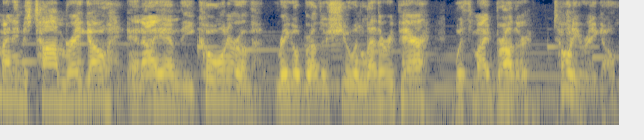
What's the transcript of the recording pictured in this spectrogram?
My name is Tom Rago, and I am the co owner of Rago Brothers Shoe and Leather Repair with my brother, Tony Rago.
